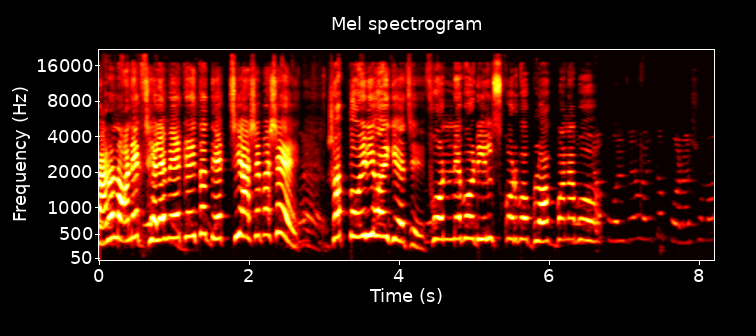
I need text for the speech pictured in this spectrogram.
কারণ অনেক ছেলে মেয়েকেই তো দেখছি আশেপাশে। হ্যাঁ। সব তৈরি হয়ে গিয়েছে। ফোন নেব রিলস করব ব্লগ বানাবো। বলবে হয়তো পড়াশোনা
